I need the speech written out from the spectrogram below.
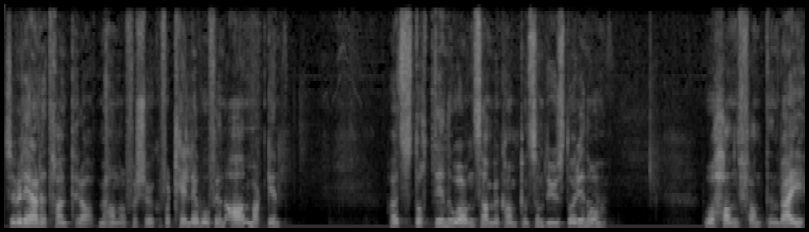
så vil jeg gjerne ta en prat med han og forsøke å fortelle hvorfor en annen Martin har stått i noe av den samme kampen som du står i nå. Og han fant en vei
